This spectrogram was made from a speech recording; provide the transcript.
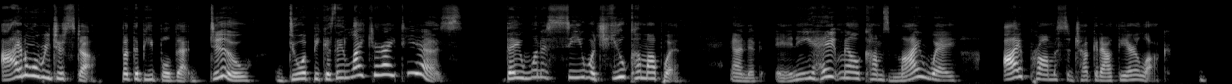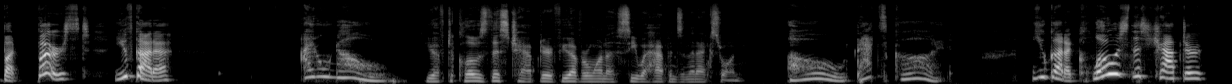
I don't read your stuff, but the people that do, do it because they like your ideas. They want to see what you come up with. And if any hate mail comes my way, I promise to chuck it out the airlock. But first, you've gotta. I don't know. You have to close this chapter if you ever want to see what happens in the next one. Oh, that's good. You gotta close this chapter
